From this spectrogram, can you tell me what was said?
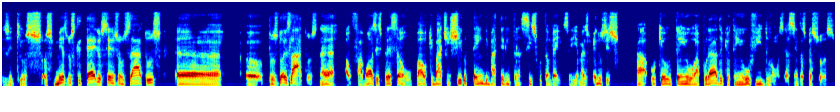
de que os, os, mesmos critérios sejam usados uh, para os dois lados. Né? A famosa expressão, o pau que bate em Chico tem de bater em Francisco também, seria mais ou menos isso. Ah, o que eu tenho apurado, o que eu tenho ouvido, vamos dizer assim, das pessoas.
